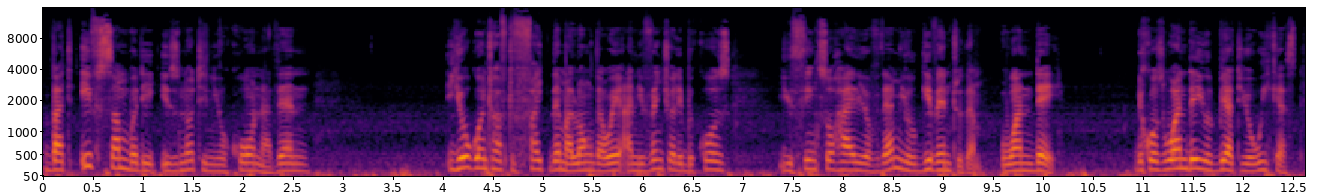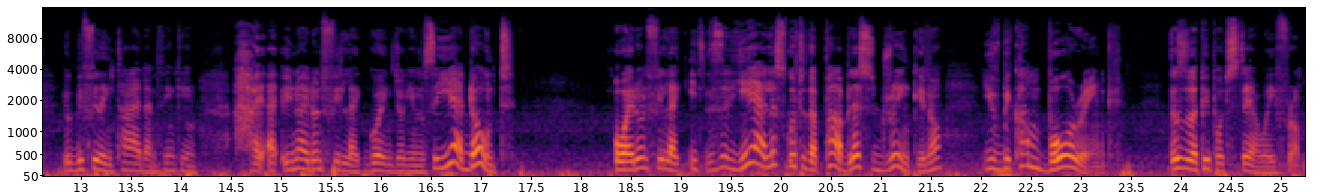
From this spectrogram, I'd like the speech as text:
But if somebody is not in your corner, then you're going to have to fight them along the way. And eventually, because you think so highly of them, you'll give in to them one day. Because one day you'll be at your weakest. You'll be feeling tired and thinking, I, I, you know, I don't feel like going jogging. You'll say, yeah, don't. Or I don't feel like eating. They say, yeah, let's go to the pub. Let's drink, you know. You've become boring. Those are the people to stay away from.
